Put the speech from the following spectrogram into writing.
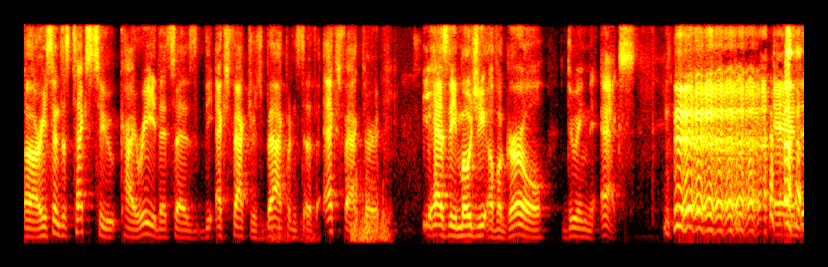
Uh, or he sends a text to Kyrie that says the X Factor's back, but instead of X Factor, he has the emoji of a girl doing the X and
